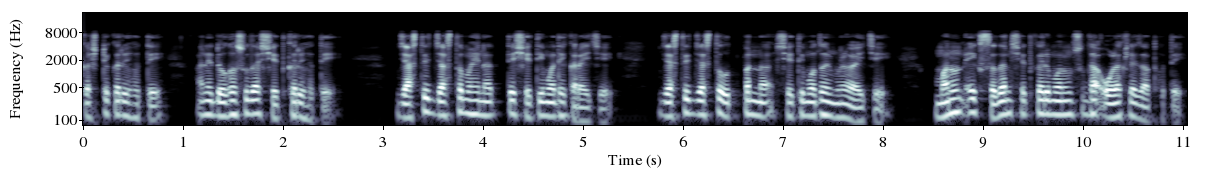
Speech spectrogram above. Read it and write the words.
कष्टकरी होते आणि दोघंसुद्धा शेतकरी होते. जास्तीत जास्त मेहनत ते शेतीमध्ये करायचे. जास्तीत जास्त उत्पन्न शेतीमधून मिळवायचे. म्हणून एक सदन शेतकरी म्हणून सुद्धा ओळखले जात होते.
